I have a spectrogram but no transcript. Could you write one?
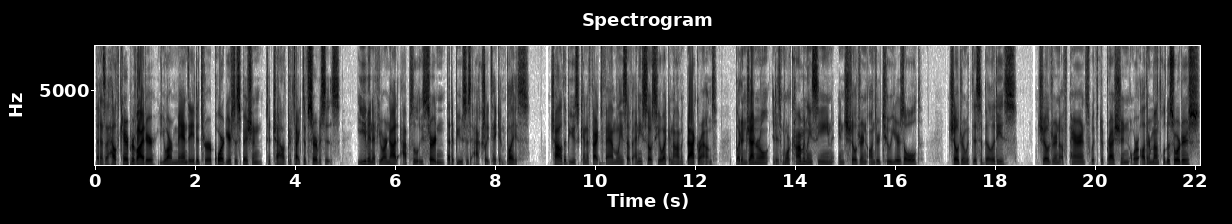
then as a healthcare provider, you are mandated to report your suspicion to Child Protective Services, even if you are not absolutely certain that abuse has actually taken place. Child abuse can affect families of any socioeconomic background, but in general, it is more commonly seen in children under two years old, children with disabilities, children of parents with depression or other mental disorders,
